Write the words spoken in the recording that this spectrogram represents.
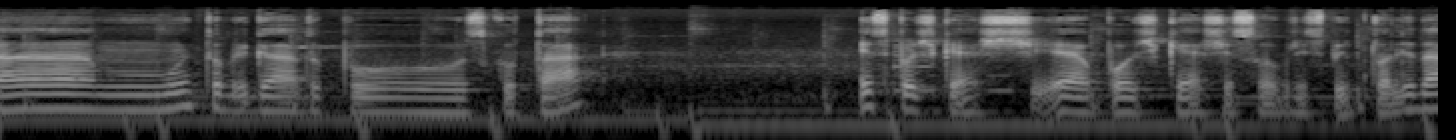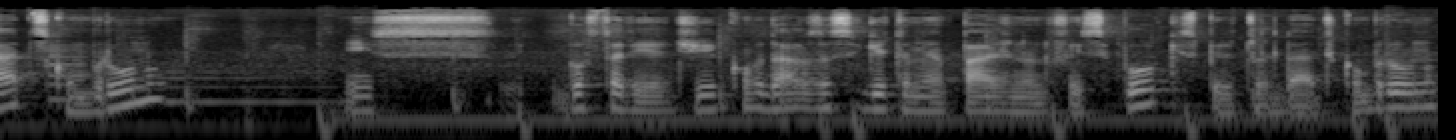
Ah, muito obrigado por escutar. Esse podcast é o podcast sobre espiritualidades com Bruno. E gostaria de convidá-los a seguir também a página do Facebook, Espiritualidade com Bruno,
